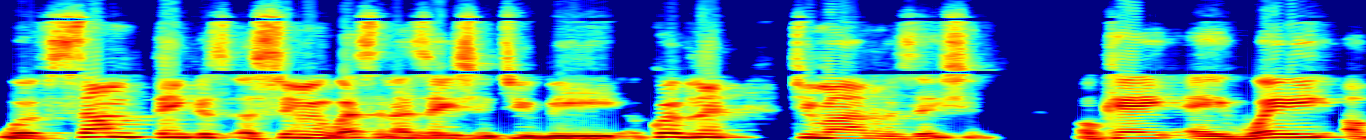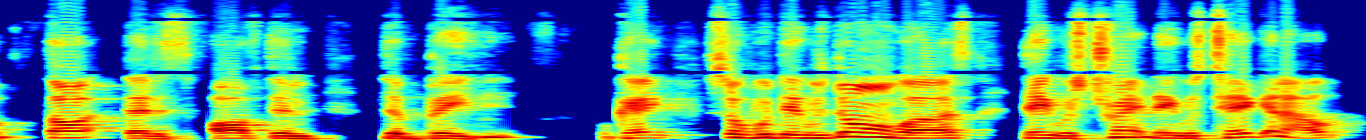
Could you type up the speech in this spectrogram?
with some thinkers assuming Westernization to be equivalent to modernization. Okay, a way of thought that is often debated. Okay, so what they was doing was they was tra- they was taking out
